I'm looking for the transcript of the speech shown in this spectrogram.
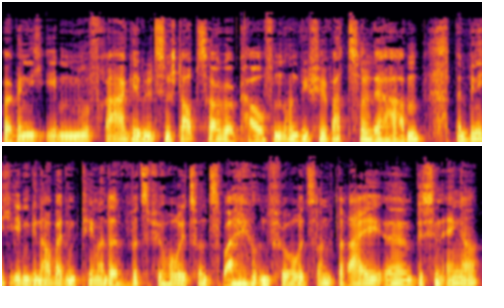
Weil wenn ich eben nur frage, willst du einen Staubsauger kaufen und wie viel Watt soll der haben, dann bin ich eben genau bei dem Thema, da wird's für Horizont 2 und für Horizont 3 äh, ein bisschen enger.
